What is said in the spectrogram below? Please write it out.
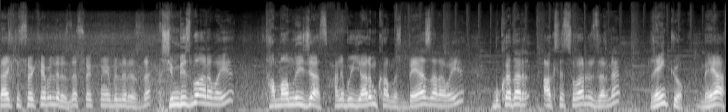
Belki sökebiliriz de sökmeyebiliriz de. Şimdi biz bu arabayı tamamlayacağız. Hani bu yarım kalmış beyaz arabayı bu kadar aksesuar üzerine renk yok. Beyaz.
